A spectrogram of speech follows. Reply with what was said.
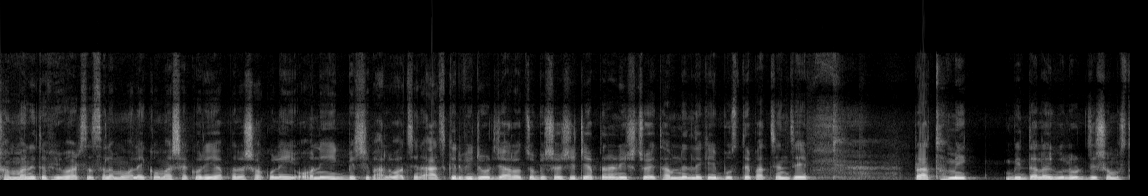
সম্মানিত ভিউয়ার্স আসসালামু আলাইকুম। আশা করি আপনারা সকলেই অনেক বেশি ভালো আছেন। আজকের ভিডিওর যে আলোচ্য বিষয়, সেটি আপনারা নিশ্চয়ই থামনেল দেখেই বুঝতে পাচ্ছেন যে প্রাথমিক বিদ্যালয়গুলোর যে সমস্ত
